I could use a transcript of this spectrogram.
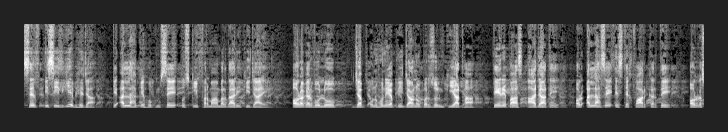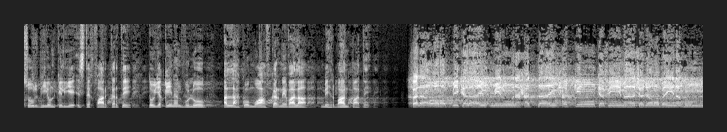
صرف اسی لیے بھیجا کہ اللہ کے حکم سے اس کی فرمانبرداری کی جائے اور اگر وہ لوگ جب انہوں نے اپنی جانوں پر ظلم کیا تھا، تیرے پاس آ جاتے اور اللہ سے استغفار کرتے اور رسول بھی ان کے لیے استغفار کرتے، تو یقیناً وہ لوگ اللہ کو معاف کرنے والا مہربان پاتے۔ فلا وربك لا يؤمنون حتى يحكموك فيما شجر بينهم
